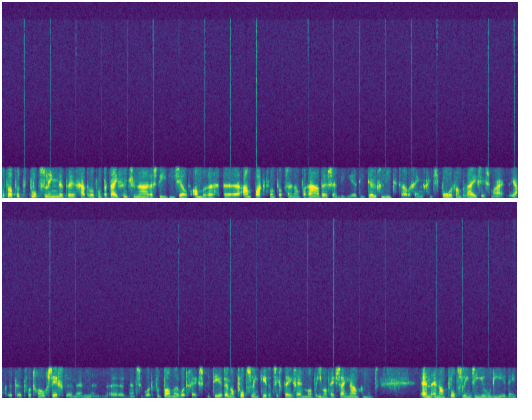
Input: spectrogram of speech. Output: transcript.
Totdat het plotseling, het uh, gaat over een partijfunctionaris die, die zelf anderen uh, aanpakt, want dat zijn dan verraders en die, uh, die deugen niet, terwijl er geen, geen spoor van bewijs is. Maar ja, het, het wordt gewoon gezegd en, en, en mensen worden verbannen, worden geëxecuteerd en dan plotseling keert het zich tegen hem, want iemand heeft zijn naam genoemd. En, en dan plotseling zie je hoe die in,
